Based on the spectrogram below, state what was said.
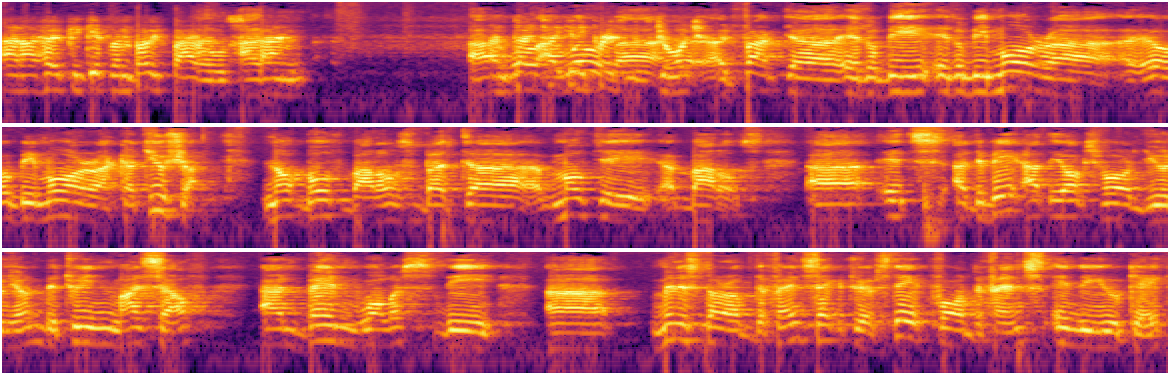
and I hope you give them both barrels and. Uh, And don't take any prisoners, George. in fact, uh, it'll be it'll be more uh, it'll be more uh, Katyusha, not both battles, but uh, multi battles. Uh, it's a debate at the Oxford Union between myself and Ben Wallace, the uh, Minister of Defence, Secretary of State for Defence in the UK,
